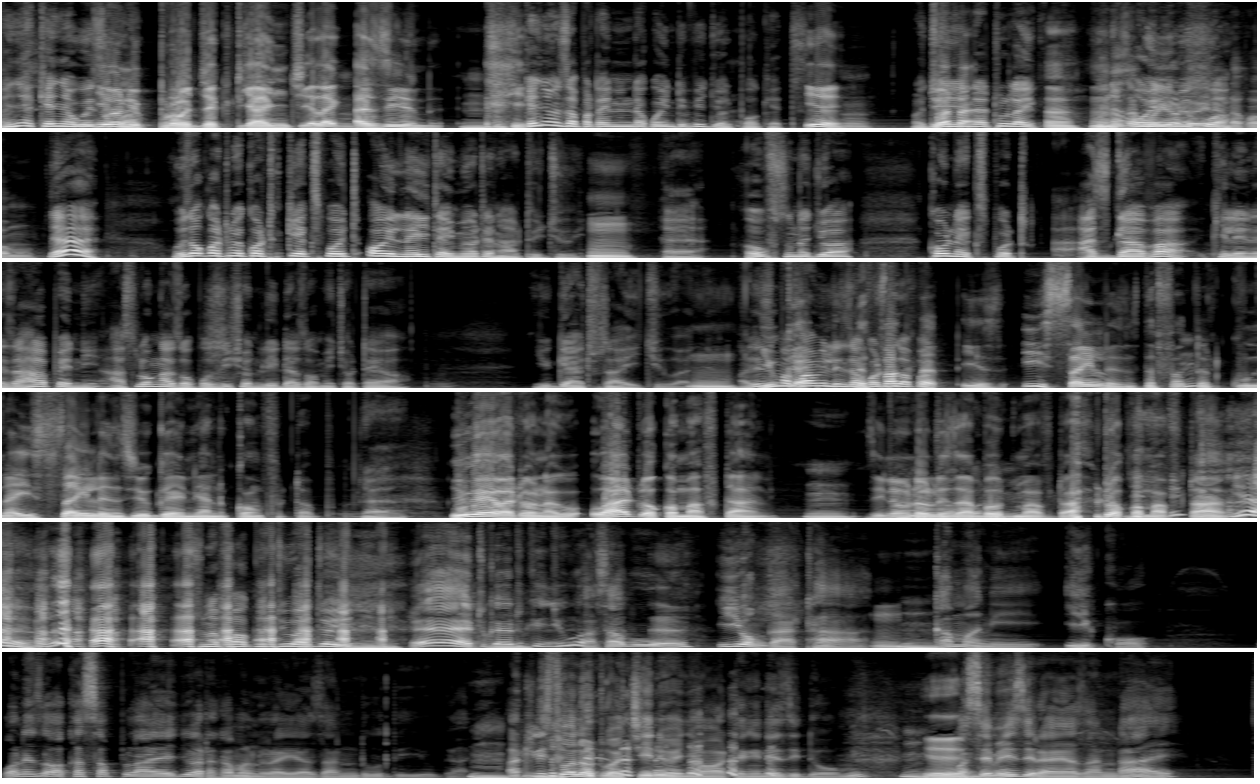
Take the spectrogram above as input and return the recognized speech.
Yenye kenya hiyo ni project ya nchi like as in Mm. kenya unaweza pata inaenda kwa individual pockets. Yeah. Mm. Tu like kuna Inaweza kuwa oil imekuwa yeah. Uzakuwa tumekuwa tukiexport oil na hii time yote na hatujui. Mm. yeah. Unajua una export as gava kileneza hapeni as long as opposition leaders wamechotewa you get tutaijua Mm. Yes, hii silence the fact that kuna hii silence you guy ni uncomfortable. Yeah. you guy watu wana, watu wako mafutani Mm. zina Watu about mafuta watu wako mafutani tunafaa kujua jo hii Eh, tukae tukijua sababu hiyo ngata Mm. kama ni iko wanaweza wakasupply juu hata kama ni raia za ndudhi you. Mm. at least wale watu wa chini wenye wawatengenezi domi Yeah. waseme hizi raia za ndae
